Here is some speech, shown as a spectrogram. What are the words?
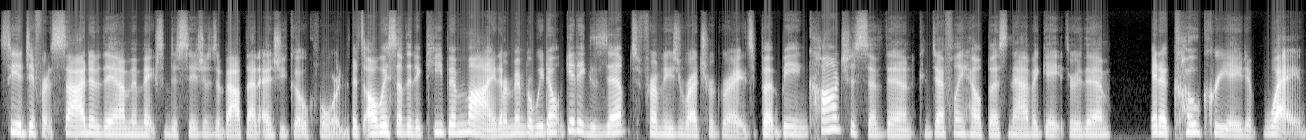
see a different side of them and make some decisions about that as you go forward. It's always something to keep in mind. Remember, we don't get exempt from these retrogrades, but being conscious of them can definitely help us navigate through them in a co creative way.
